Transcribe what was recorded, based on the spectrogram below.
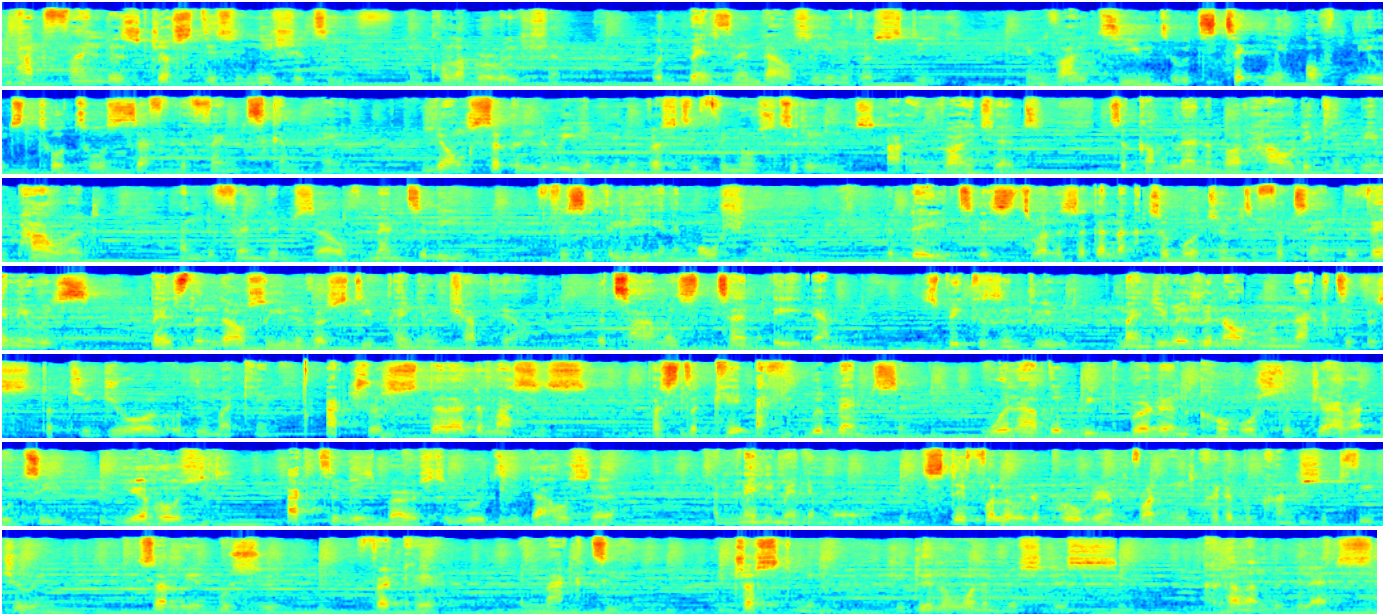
Pathfinders Justice Initiative, in collaboration with Benson Idahosa University, invites you to its Take Me Off Mute Total Self-Defense campaign. Young secondary and university female students are invited to come learn about how they can be empowered and defend themselves mentally, physically, and emotionally. The date is 22nd October 2014. The venue is Benson Idahosa University Penny Chapel. The time is 10 a.m. Speakers include Nigerian renowned women activist Dr. Joe Odumakin, actress Stella Damasus, Pastor K. Ahikwe Benson, winner of the Big Brother and co-host of Jara Uti, your host, activist Barrister Ruth Idahosa, and many, many more. Stay following the program for an incredible concert featuring Samuel Busu, Feke, and Makti. Trust me, you do not want to miss this. Come and be blessed.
